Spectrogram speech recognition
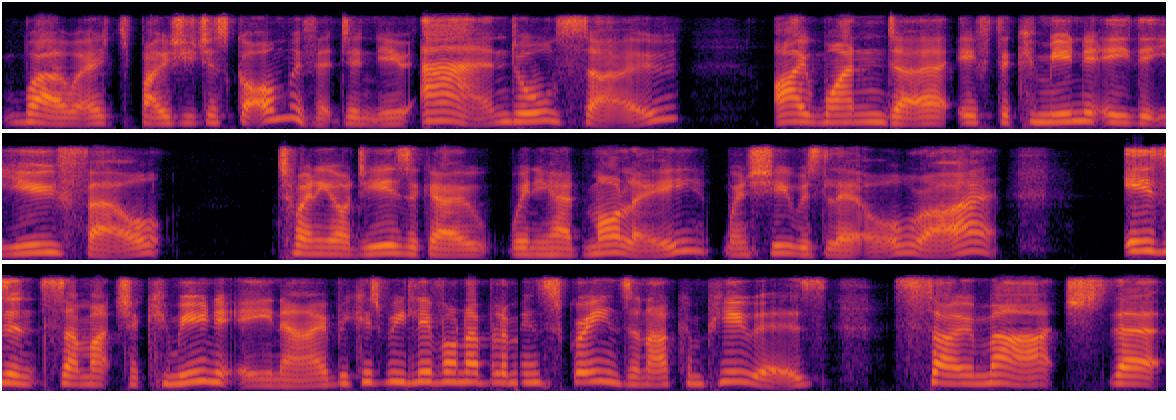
Well, I suppose you just got on with it, didn't you? And also, I wonder if the community that you felt 20 odd years ago when you had Molly, when she was little, right, isn't so much a community now because we live on our blooming screens and our computers so much that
